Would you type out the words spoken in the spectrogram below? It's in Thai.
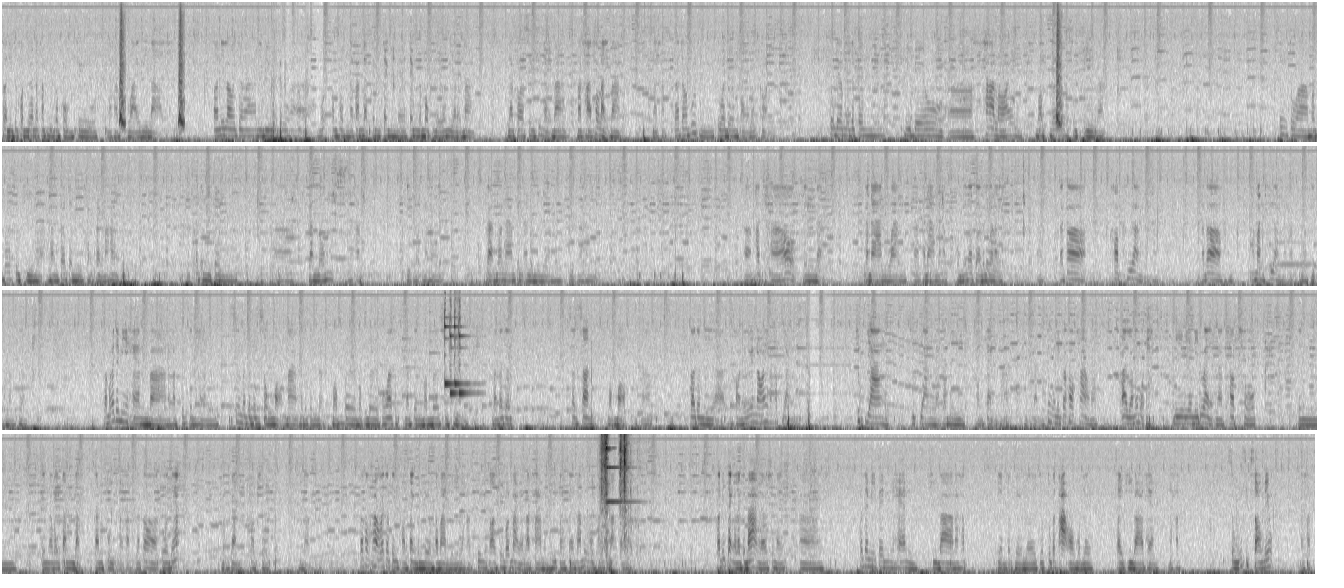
สวัสดีทุกคนด้วยนะครับอยู่กับผมฟิลนะครับ YV Line ตอนนี้เราจะมารีวิวตัวรถของผมนะครับแบบเต็มๆเลยเต็มระบบเลยว่ามีอะไรบ้าง แล้วก็ซื้อที่ไหนบ้าง ราคาเท่าไหร่บ้างนะครับเราจะมาพูดถึงตัวเดิมของรถก่อน ตัวเดิมเนี่ยจะเป็นรีเบล500บ็อบเบอร์สุดทีนะซึ่งตัวบัมเบอร์ซูทีเนี่ยมันก็จะมีของแต่งมาให้ มีเป็นกันล้มนะครับ ติดรถมาให้การว่าน้ำเป็นอลูมิเนียมติดมาให้พัดเท้าเป็นแบบกระดานวางกระดานนะครับ ผมไม่แน่ใจว่าเรียกอะไระแล้วก็ครอบเครื่องนะครับ แล้วก็น้ำมันเครื่องนะครับตัวติดน้ำมันเครื่อง แล้วมันก็จะมีแฮนด์บาร์นะครับซึ่งเป็นแฮนด์ มันจะเป็นทรงเหมาะมาก มันจะเป็นแบบบ๊อบเบอร์บ๊อบเบอร์เพราะว่ามันเป็นบ๊อบเบอร์สุดมันก็จะสั้นๆหมอบๆนะครับ ก็จะมีอ่าของเล็กๆน้อยๆนะครับ อย่างจุกยางจุกยางเนี่ยก็มีของแต่งมาเหมือนกัน ซึ่งอันนี้ก็คร่าวๆนะอ่ายังไม่หมด มีมีอันนี้ด้วยนะครอบโชคเป็นเป็นเอาไว้กันดับกันฝุ่นนะครับ แล้วก็ตัวเนี้ยเหมือนกันครอบโชว์สีดำ ก็คร่าวๆก็จะเป็นของแต่งเดิมๆประมาณนี้นะครับ ซึ่งตอนซื้อรถมาเนี่ยราคามันที่ต้องแสนสามหมื่นหกพันกว่าบาทนะครับตอนนี้แต่งอะไรไปบ้างแล้วใช่ไหมอ่าก็จะมีเป็นแฮนด์ทีบาร์นะครับ เปลี่ยนจากเดิมเลยยกตุ๊กตาออกหมดเลย ใส่ทีบาร์แทนนะครับ สูง 12 นิ้วนะครับ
